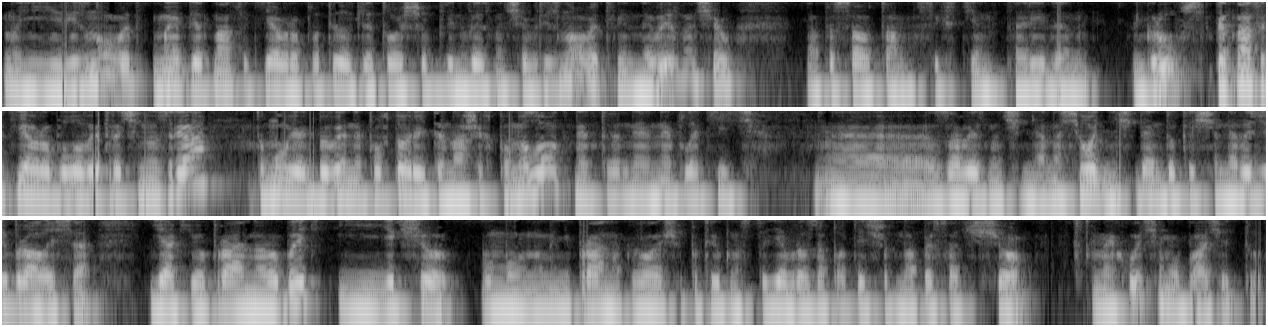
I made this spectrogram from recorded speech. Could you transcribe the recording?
ну, її різновид. Ми 15 євро платили для того, щоб він визначив різновид. Він не визначив. Написав там 16 Riden Grooves. 15 євро було витрачено зря, тому якби ви не повторюєте наших помилок, не, не, не платіть е, за визначення на сьогоднішній день, доки ще не розібралися, як його правильно робити. І якщо умовно мені правильно казали, що потрібно 100 євро заплатити, щоб написати, що ми хочемо бачити тут,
